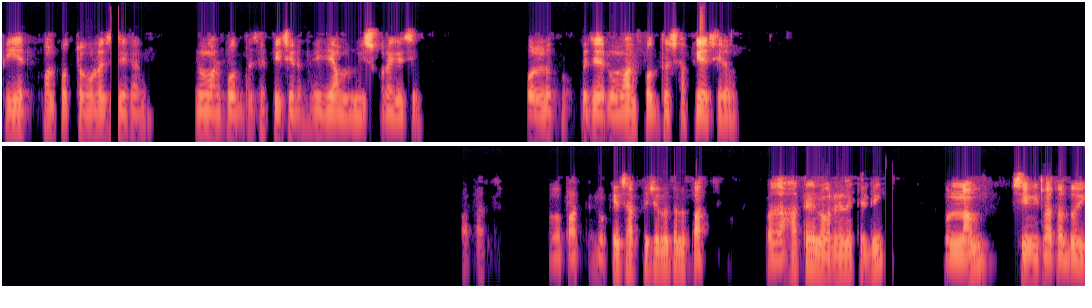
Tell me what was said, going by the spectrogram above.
বিয়ের প্রমাণপত্র বলেছে এখানে। রুমাল পদ্ম ছাপিয়েছিল। এই যে আমরা মিস করে গেছি। অন্য পক্ষে যে রুমাল পদ্ম ছাপিয়েছিল। কে ছাপিয়েছিল তাহলে নলিনী দিদি ওর নাম চিনি পাতা দই।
